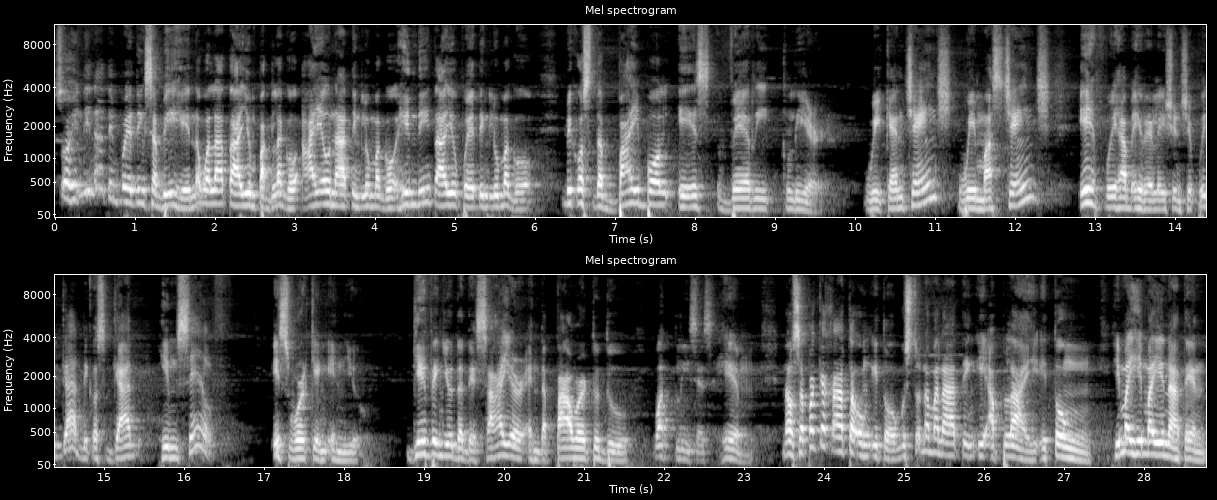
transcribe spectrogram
So hindi natin pwedeng sabihin na wala tayong paglago, ayaw nating lumago, hindi tayo pwedeng lumago because the Bible is very clear. We can change, we must change if we have a relationship with God because God Himself is working in you, giving you the desire and the power to do what pleases Him. Now, sa pagkakataong ito, gusto naman nating i-apply itong himay-himayin natin.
